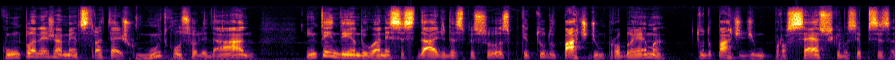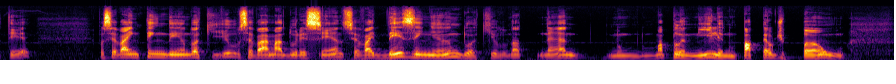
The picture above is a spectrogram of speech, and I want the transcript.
com um planejamento estratégico muito consolidado, entendendo a necessidade das pessoas, porque tudo parte de um problema, tudo parte de um processo que você precisa ter você vai entendendo aquilo, você vai amadurecendo, você vai desenhando aquilo na, né, numa planilha, num papel de pão,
